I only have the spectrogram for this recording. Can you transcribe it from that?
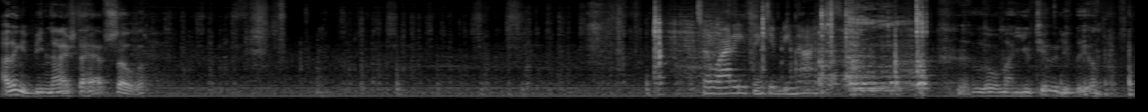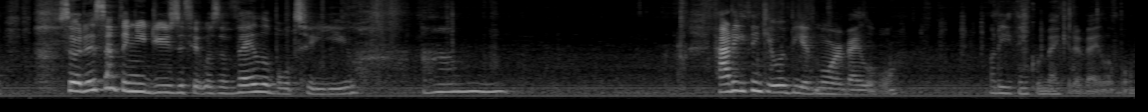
I think it'd be nice to have solar. So, why do you think it'd be nice? Lower my utility bill. So it is something you'd use if it was available to you. Um, how do you think it would be more available? What do you think would make it available?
